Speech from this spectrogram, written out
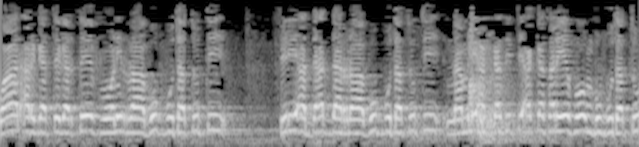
waan argatte gartee foonirraa bubbutattutti firii adda addaarraa bubbutattutti namni akkasitti akka saree foon bubbutattu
